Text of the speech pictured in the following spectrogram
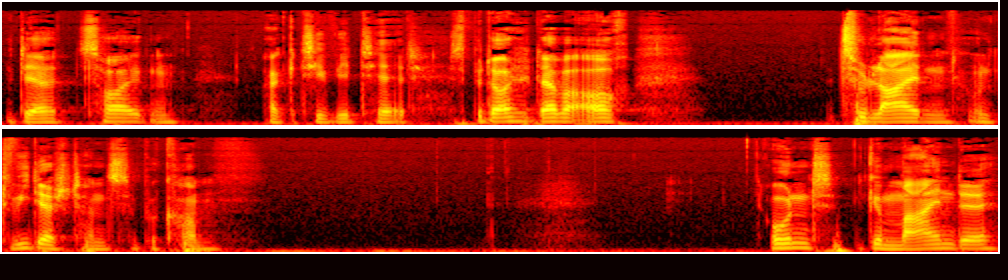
der Zeugenaktivität. Es bedeutet aber auch, zu leiden und Widerstand zu bekommen. Und Gemeinde,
